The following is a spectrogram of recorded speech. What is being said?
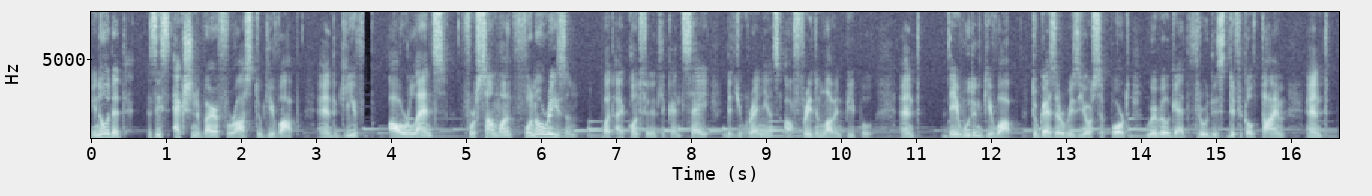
you know that this action were for us to give up and give our lands for someone for no reason. But I confidently can say that Ukrainians are freedom-loving people and they wouldn't give up. Together with your support, we will get through this difficult time and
